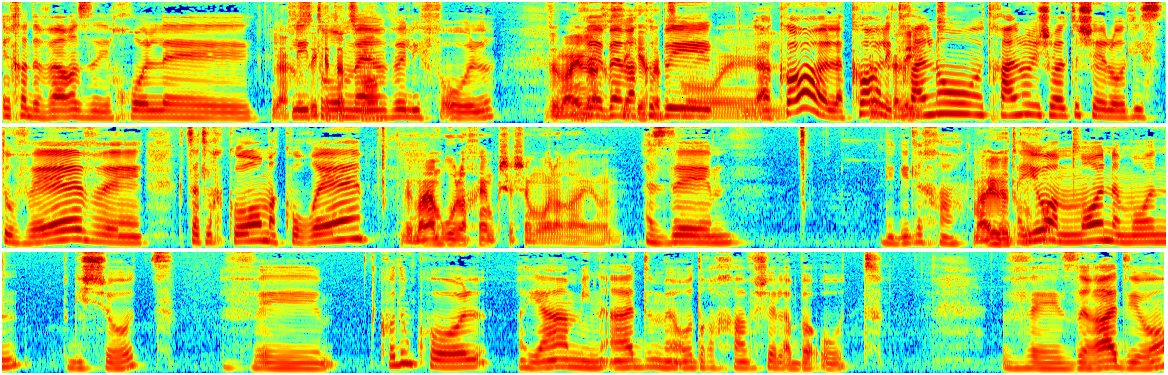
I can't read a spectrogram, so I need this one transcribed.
איך הדבר הזה יכול אה, להחזיק את להתרומם עצמו? ולפעול. ומה אם להחזיק את עצמו? אה, הכל, הכל? התחלנו, התחלנו לשאול את השאלות, להסתובב, אה, קצת לחקור מה קורה. ומה אמרו לכם כששמעו על הרעיון? אז אה, אני אגיד לך, מה היו התגובות? היו המון המון פגישות, וקודם כל היה מנעד מאוד רחב של הבעות, וזה רדיו,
